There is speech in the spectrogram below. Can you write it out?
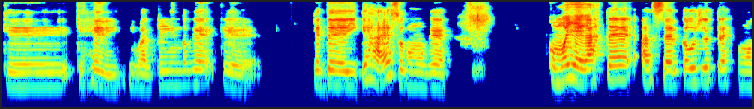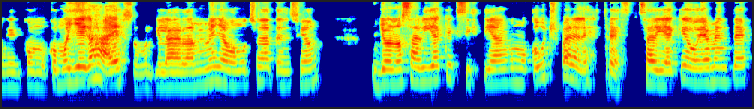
que, que heavy, igual que lindo que, que, que, te dediques a eso, como que, ¿cómo llegaste a ser coach de estrés? Como que, ¿cómo, ¿cómo llegas a eso? Porque la verdad a mí me llamó mucho la atención. Yo no sabía que existían como coach para el estrés. Sabía que obviamente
